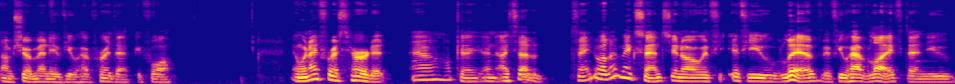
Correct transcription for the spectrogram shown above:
I'm sure many of you have heard that before. And when I first heard it, oh, okay. And I said saying, well, that makes sense. You know, if if you live, if you have life, then you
